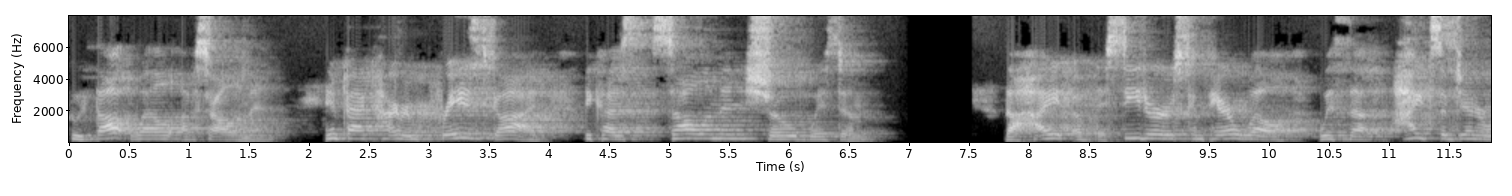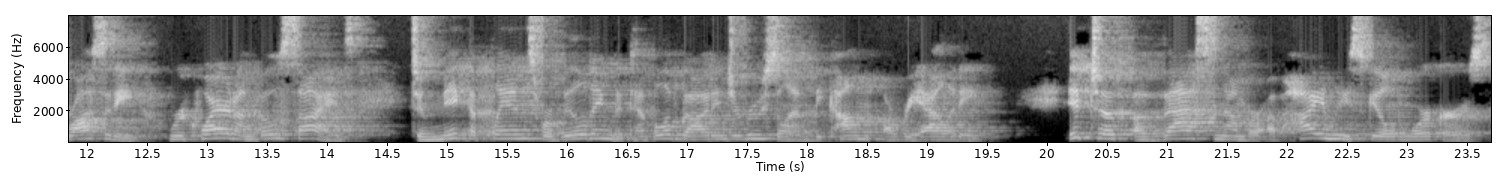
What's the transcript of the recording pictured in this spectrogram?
who thought well of Solomon. In fact, Hiram praised God because Solomon showed wisdom. The height of the cedars compare well with the heights of generosity required on both sides to make the plans for building the temple of God in Jerusalem become a reality. It took a vast number of highly skilled workers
